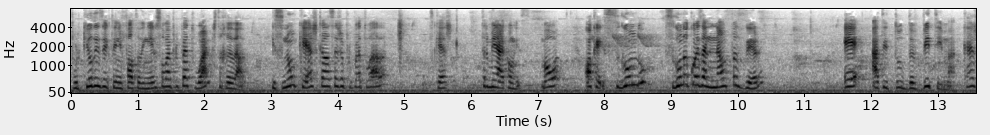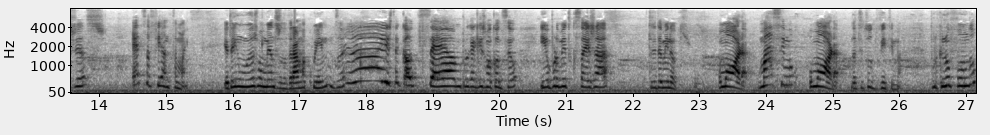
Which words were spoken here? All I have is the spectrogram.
porque eu dizer que tenho falta de dinheiro só vai perpetuar esta realidade. E se não queres que ela seja perpetuada, tu queres terminar com isso. Boa? Ok, segundo, segunda coisa a não fazer é a atitude da vítima, que às vezes é desafiante também. Eu tenho meus momentos de drama queen, de ah, isto aconteceu, porque é que isto não aconteceu? E eu prometo que seja 30 minutos, uma hora, máximo uma hora de atitude de vítima. Porque no fundo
